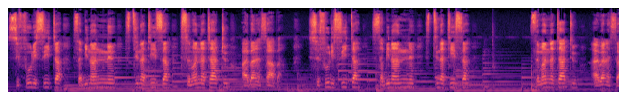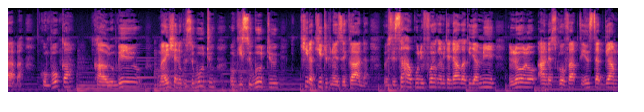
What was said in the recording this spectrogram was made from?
0674698347 067469 8347 kumbuka kauli maisha ni kusubutu ukisubutu kila kitu kinawezekana. Usisahau kunifollow kwenye mitandao yangu ya kijamii lolo underscore fact instagram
